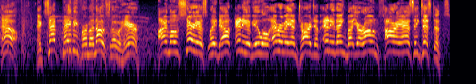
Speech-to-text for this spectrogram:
Now, except maybe for Minoso here, I most seriously doubt any of you will ever be in charge of anything but your own sorry-ass existence.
